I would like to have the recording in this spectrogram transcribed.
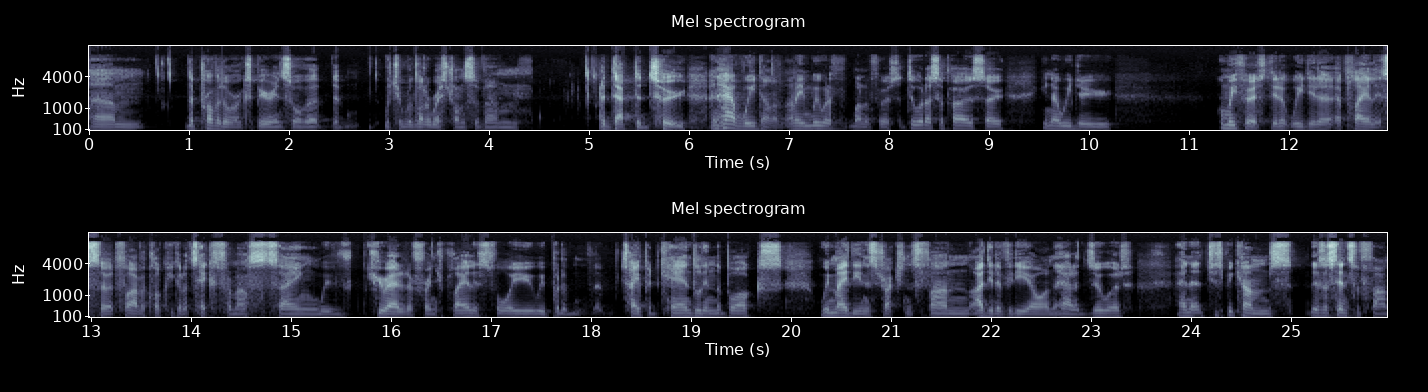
um, the Providoor experience or the, the which a lot of restaurants have um, adapted to, and how have we done it? I mean, we were one of the first to do it, I suppose. So you know, we do when we first did it, we did a, a, playlist. So at five o'clock, you got a text from us saying we've curated a French playlist for you. We put a, a, tapered candle in the box. We made the instructions fun. I did a video on how to do it, and it just becomes there's a sense of fun.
